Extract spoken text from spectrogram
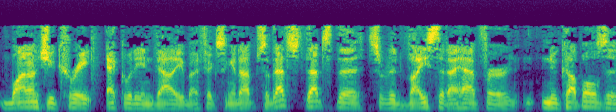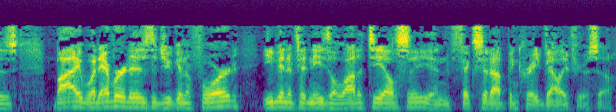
why don't you create equity and value by fixing it up? So that's that's the sort of advice that I have for new couples is buy whatever it is that you can afford, even if it needs a lot of TLC, and fix it up and create value for yourself.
